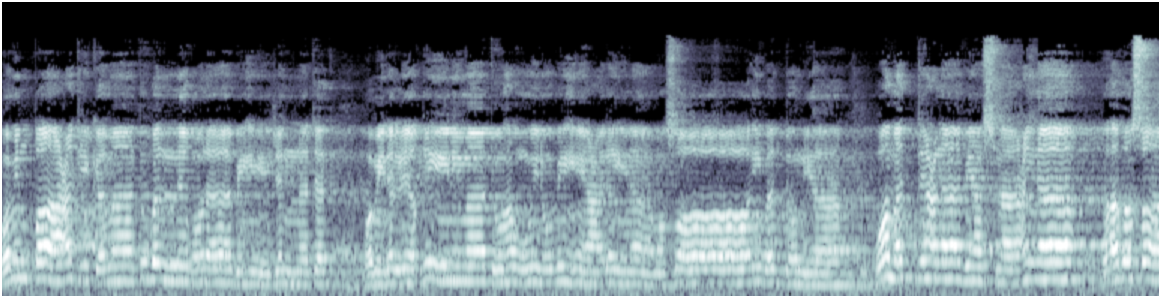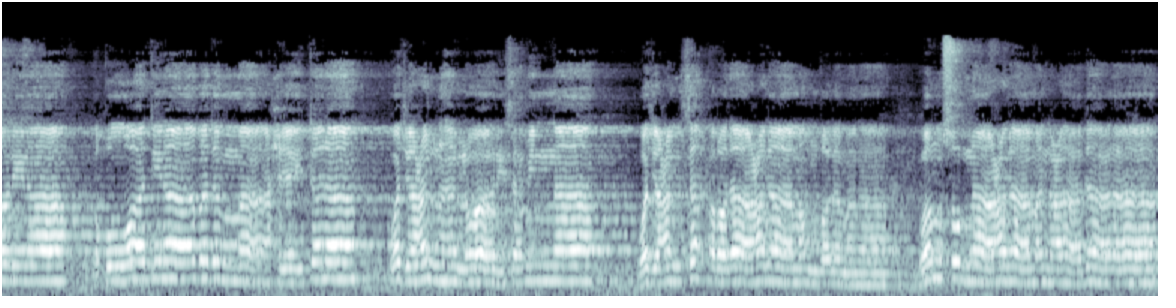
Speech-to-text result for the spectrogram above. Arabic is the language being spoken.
ومن طاعتك ما تبلغنا به جنتك. ومن اليقين ما تهون به علينا مصائب الدنيا ومتعنا بأسماعنا وأبصارنا وقواتنا أبدا ما أحييتنا واجعلها الوارث منا واجعل ثأرنا على من ظلمنا وانصرنا على من عادانا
